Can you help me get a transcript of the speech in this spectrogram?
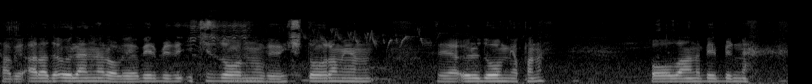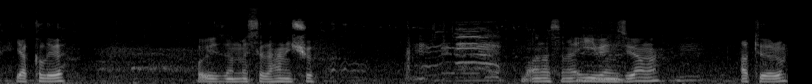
Tabi arada ölenler oluyor. Birbiri ikiz doğuran oluyor. Hiç doğuramayan veya ölü doğum yapanın oğlanı birbirine yakılıyor. O yüzden mesela hani şu bu anasına iyi benziyor ama atıyorum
